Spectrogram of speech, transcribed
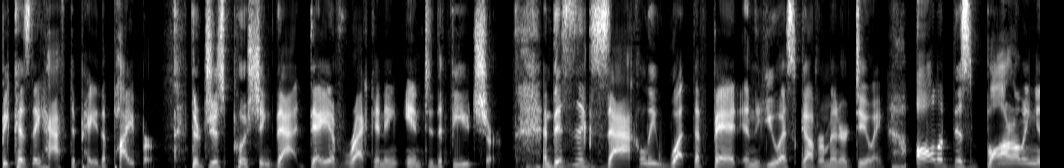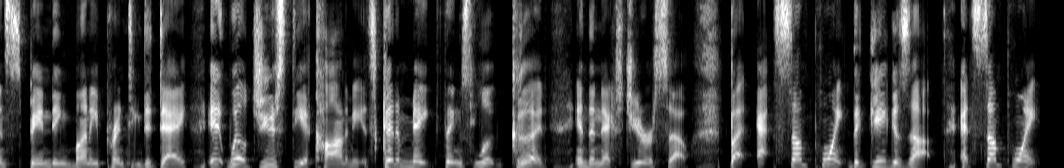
because they have to pay the piper. They're just pushing that day of reckoning into the future. And this is exactly what the Fed and the US government are doing. All of this borrowing and spending, money printing today, it will juice the economy. It's going to make things look good in the next year or so. But at some point, the gig is up. At some point,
